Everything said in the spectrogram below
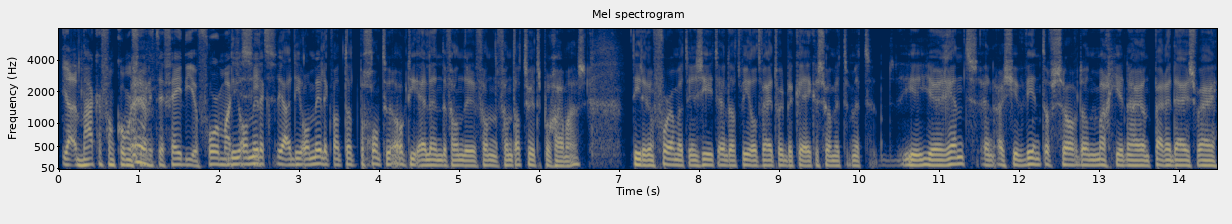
Ja, een maker van commerciële tv die een formatje die onmiddellijk, ziet. Ja, die onmiddellijk, want dat begon toen ook die ellende van, de, van, van dat soort programma's. Die er een format in ziet en dat wereldwijd wordt bekeken. Zo met, met je, je rent en als je wint of zo, dan mag je naar een paradijs waar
